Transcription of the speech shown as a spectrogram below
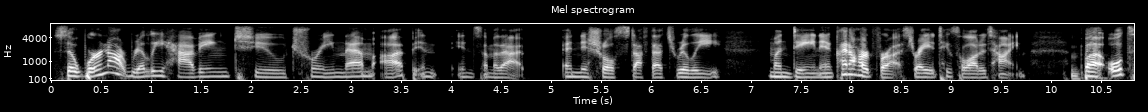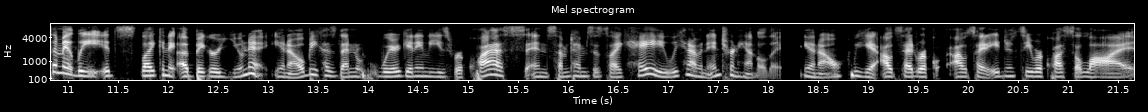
so we're not really having to train them up in in some of that initial stuff that's really mundane and kind of hard for us, right? It takes a lot of time. Mm-hmm. But ultimately, it's like an, a bigger unit, you know, because then we're getting these requests, and sometimes it's like, hey, we can have an intern handle it. You know, we get outside requ- outside agency requests a lot.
